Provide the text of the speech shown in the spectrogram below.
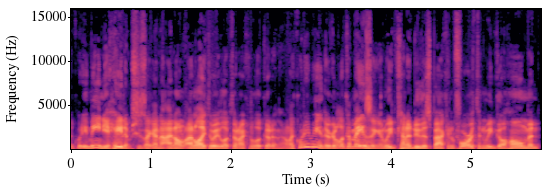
Like, what do you mean you hate them? She's like, I don't, I don't like the way they look. They're not going to look good in there. I'm like, what do you mean? They're going to look amazing. And we'd kind of do this back and forth, and we'd go home, and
